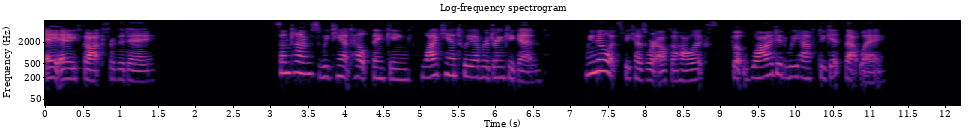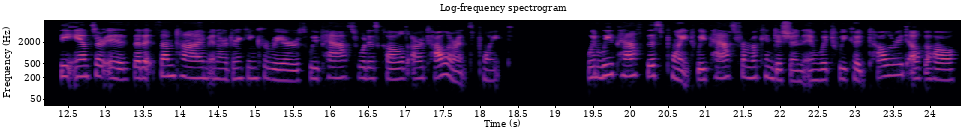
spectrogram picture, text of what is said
AA thought for the day. Sometimes we can't help thinking, why can't we ever drink again? We know it's because we're alcoholics, but why did we have to get that way? The answer is that at some time in our drinking careers we passed what is called our tolerance point. When we passed this point, we passed from a condition in which we could tolerate alcohol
